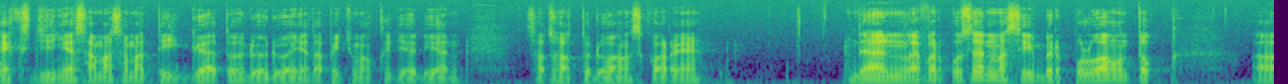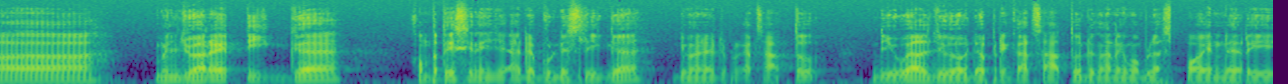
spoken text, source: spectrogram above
XG-nya sama-sama tiga tuh dua-duanya tapi cuma kejadian satu-satu doang skornya dan Leverkusen masih berpeluang untuk uh, menjuarai tiga kompetisi nih ya. Ada Bundesliga di mana di peringkat satu, di Well juga udah peringkat satu dengan 15 poin dari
